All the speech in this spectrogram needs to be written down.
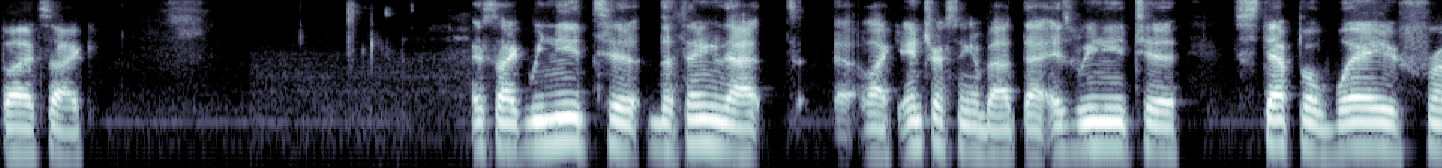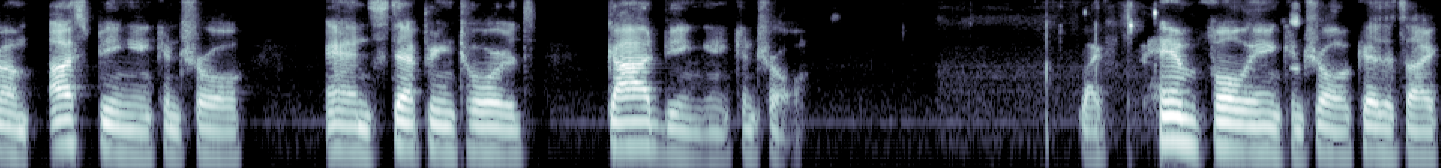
but it's like it's like we need to the thing that uh, like interesting about that is we need to step away from us being in control and stepping towards god being in control. Like him fully in control because it's like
